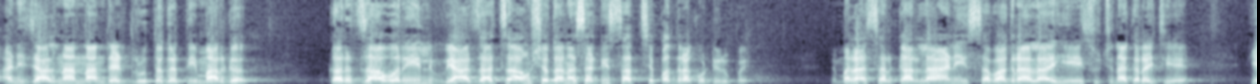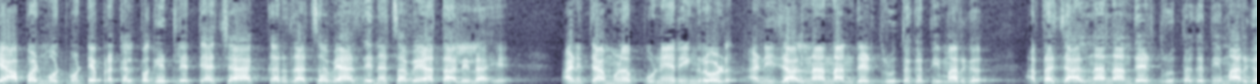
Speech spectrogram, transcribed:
आणि जालना नांदेड द्रुतगती मार्ग कर्जावरील व्याजाचं अंशदानासाठी सातशे पंधरा कोटी रुपये. मला सरकारला आणि सभागृहाला ही सूचना करायची आहे की आपण मोठमोठे प्रकल्प घेतले त्याच्या कर्जाचं व्याज देण्याचा वेळ आता आलेला आहे. आणि त्यामुळं पुणे रिंग रोड आणि जालना नांदेड द्रुतगती मार्ग आता जालना नांदेड द्रुतगती मार्ग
